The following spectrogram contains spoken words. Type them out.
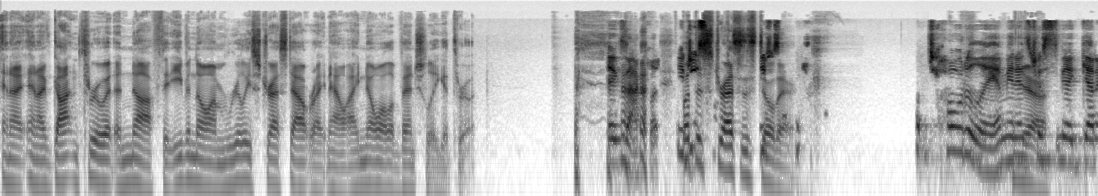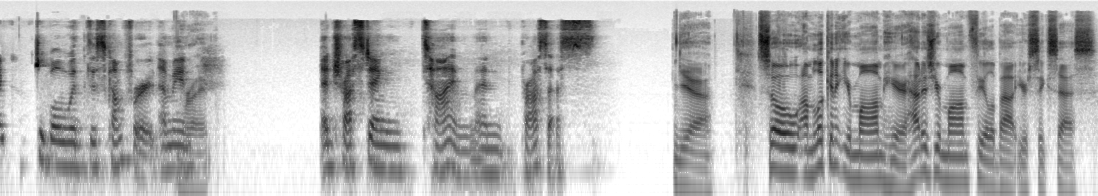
and I and I've gotten through it enough that even though I'm really stressed out right now, I know I'll eventually get through it. exactly. But the stress is still just- there. Totally. I mean, it's Yeah. just like getting comfortable with discomfort. I mean, right. and trusting time and process. Yeah. So I'm looking at your mom here. How does your mom feel about your success?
